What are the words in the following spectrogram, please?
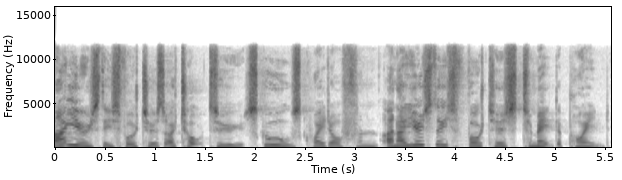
I use these photos, I talk to schools quite often, and I use these photos to make the point.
